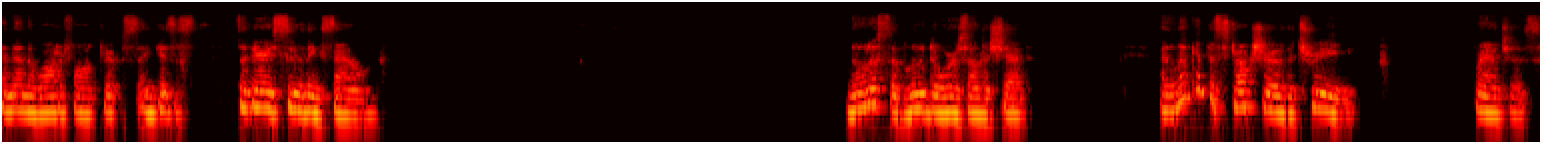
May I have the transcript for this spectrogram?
And then the waterfall drips and gives us, it's a very soothing sound. Notice the blue doors on the shed. And look at the structure of the tree branches.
